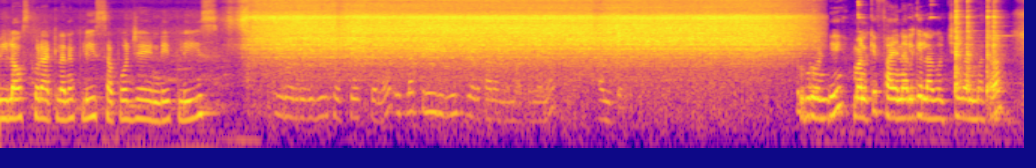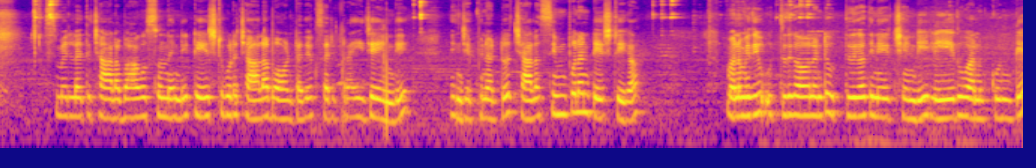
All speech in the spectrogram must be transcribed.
వీలాగ్స్ కూడా అట్లనే ప్లీజ్ సపోర్ట్ చేయండి. ప్లీజ్. ఇట్లా త్రీ రివ్యూస్ పెడతానన్నమాట నేను అంతే ఇదిగోండి మనకి ఫైనల్గా ఇలాగ వచ్చిందనమాట. స్మెల్ అయితే చాలా బాగా వస్తుందండి. టేస్ట్ కూడా చాలా బాగుంటుంది. ఒకసారి ట్రై చేయండి. నేను చెప్పినట్టు చాలా సింపుల్ అండ్ టేస్టీగా. మనం ఇది ఉత్తిది కావాలంటే ఉత్తిదిగా తినేయచ్చండి. లేదు అనుకుంటే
